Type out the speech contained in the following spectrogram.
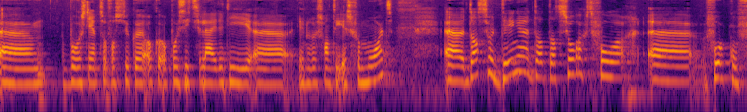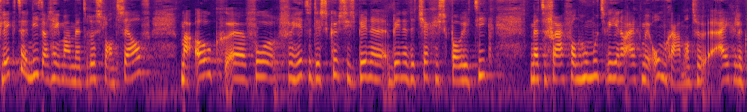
Um, Boris Nemtsov was natuurlijk ook een oppositieleider die in Rusland die is vermoord. Uh, dat soort dingen, dat, dat zorgt voor, voor conflicten. Niet alleen maar met Rusland zelf, maar ook voor verhitte discussies binnen, binnen de Tsjechische politiek. Met de vraag van hoe moeten we hier nou eigenlijk mee omgaan? Want we, eigenlijk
